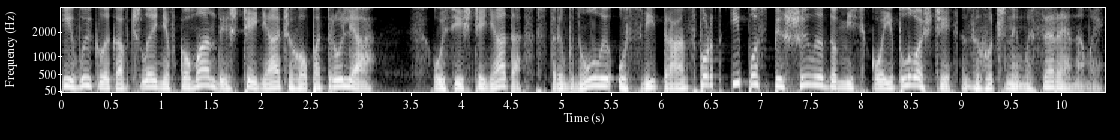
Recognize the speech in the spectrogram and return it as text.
і викликав членів команди щенячого патруля. Усі щенята стрибнули у свій транспорт і поспішили до міської площі з гучними сиренами.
